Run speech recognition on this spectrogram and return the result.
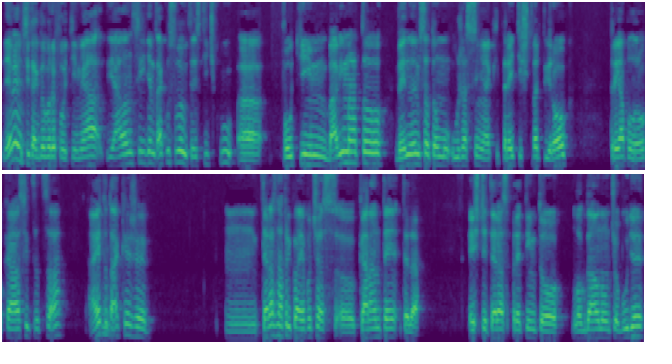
neviem, či tak dobre fotím. Ja, ja len si idem takú svoju cestičku a fotím, baví ma to, venujem sa tomu už asi nejaký tretí, štvrtý rok, 3,5 roka asi cca. A je to hmm. také, že mm, teraz napríklad je počas uh, karantén, teda ešte teraz pred týmto lockdownom, čo bude,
